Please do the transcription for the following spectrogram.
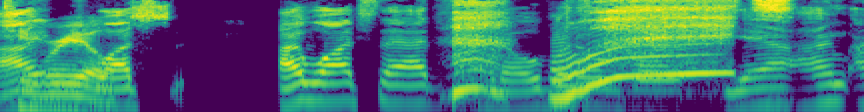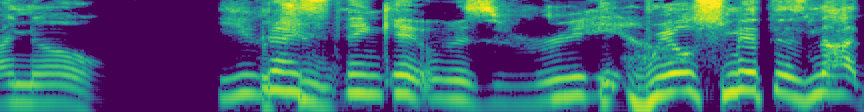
I Team real. watched. I watched that. You know, over and over. What? Yeah, I'm. I know. You But guys you- think it was real? Will Smith is not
